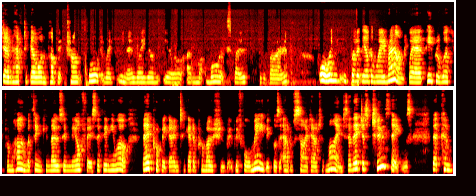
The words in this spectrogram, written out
don't have to go on public transport, where you know where you're you're um, more exposed to the virus. Or you've got it the other way around, where people are working from home are thinking those in the office are thinking, well, they're probably going to get a promotion before me because out of sight, out of mind. So they're just two things that can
